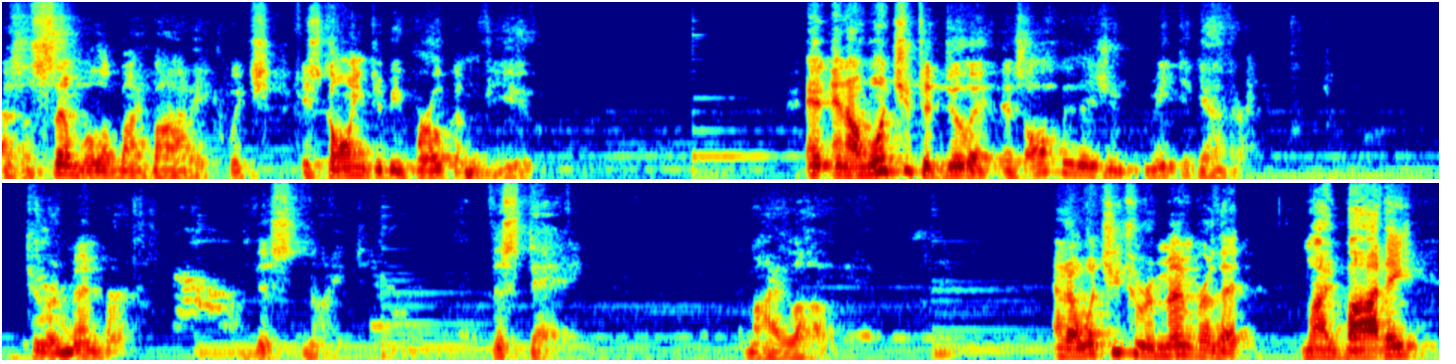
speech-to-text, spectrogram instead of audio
as a symbol of my body, which is going to be broken for you. And, and I want you to do it as often as you meet together to remember this night, this day, my love. And I want you to remember that my body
